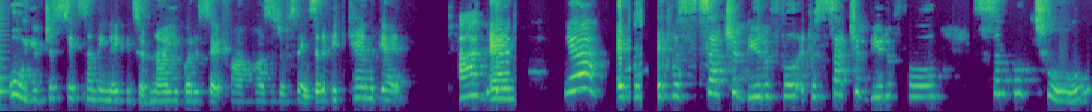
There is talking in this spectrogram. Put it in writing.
"Oh, you've just said something negative. Now you've got to say five positive things," and it became a game. Uh, and yeah, it was, it was such a beautiful. It was such a beautiful, simple tool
